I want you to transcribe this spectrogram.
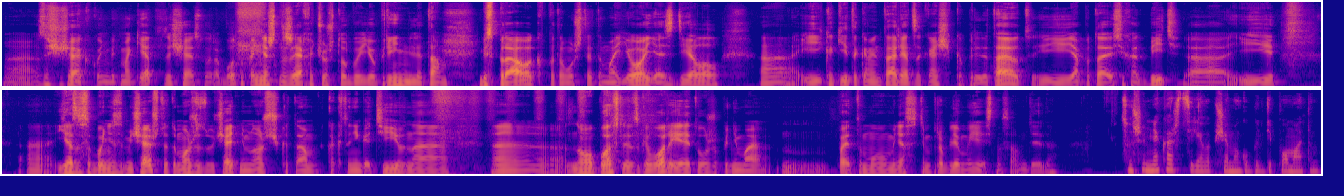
э, защищаю какой-нибудь макет, защищаю свою работу. Конечно же, я хочу, чтобы ее приняли там без правок, потому что это мое, я сделал. Э, и какие-то комментарии от заказчика прилетают, и я пытаюсь их отбить. Э, и я за собой не замечаю, что это может звучать немножечко там как-то негативно, э, но после разговора я это уже понимаю. Поэтому у меня с этим проблемы есть на самом деле. Слушай, мне кажется, я вообще могу быть дипломатом.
